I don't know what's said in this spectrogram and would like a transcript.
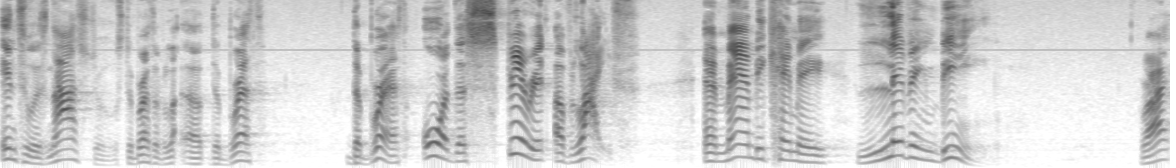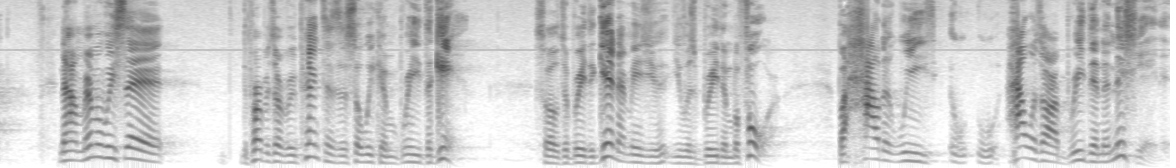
into his nostrils the breath of uh, the breath the breath or the spirit of life and man became a living being. Right? Now remember we said the purpose of repentance is so we can breathe again so to breathe again that means you, you was breathing before but how did we how was our breathing initiated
